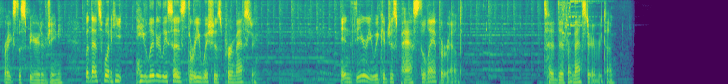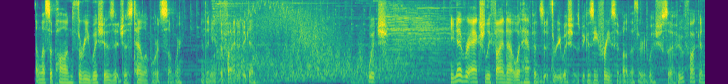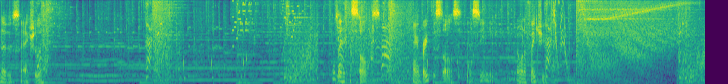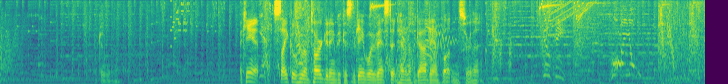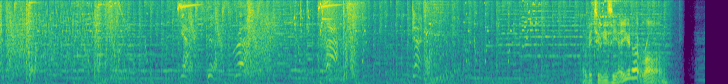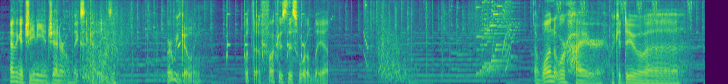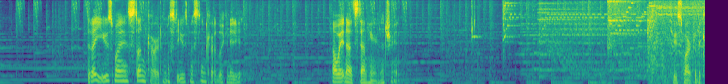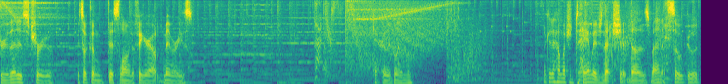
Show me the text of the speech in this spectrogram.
Breaks the spirit of Genie. But that's what he he literally says three wishes per master. In theory, we could just pass the lamp around to a different master every time. Unless upon three wishes it just teleports somewhere, and then you have to find it again. Which, you never actually find out what happens at three wishes because he frees him on the third wish, so who fucking knows, actually. How's I hit the stalls? I can break the stalls. Let's see. I don't want to fight you. I can't cycle who I'm targeting because the Game Boy Advance didn't have enough goddamn buttons for that. You're not wrong. Having a genie in general makes it kind of easy. Where are we going? What the fuck is this world layout? A one or higher. We could do, uh... Did I use my stun card? I must have used my stun card like an idiot. Oh wait, no, it's down here. That's right. Too smart for the crew. That is true. It took them this long to figure out memories. Can't really blame them. Look at how much damage that shit does, man. It's so good.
